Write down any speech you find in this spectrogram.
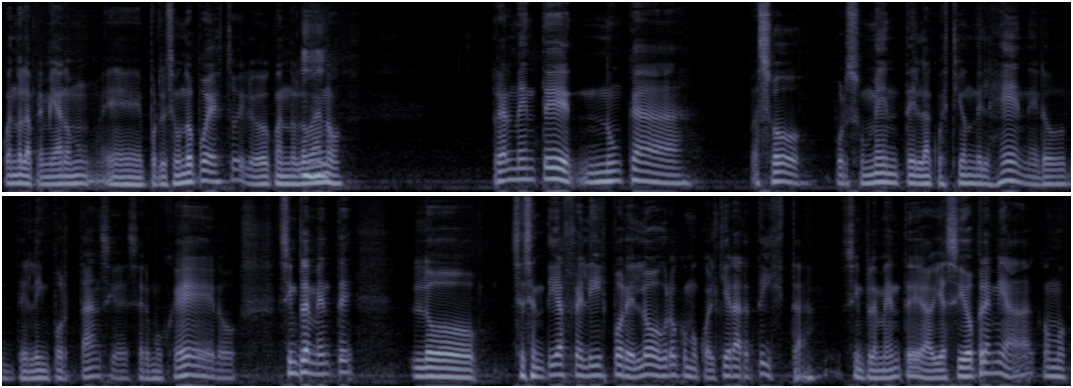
cuando la premiaron eh, por el segundo puesto y luego cuando lo ganó, realmente nunca pasó por su mente la cuestión del género, de la importancia de ser mujer, o simplemente lo, se sentía feliz por el logro como cualquier artista. Simplemente había sido premiada como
